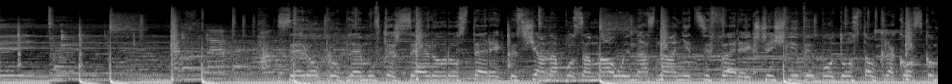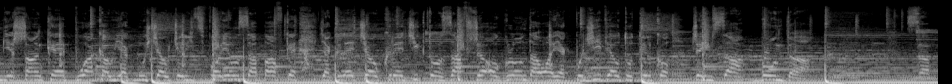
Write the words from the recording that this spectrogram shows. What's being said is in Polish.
Problemów, też zero rozterek. Bez siana, bo za mały na znanie cyferek. Szczęśliwy, bo dostał krakowską mieszankę. Płakał jak musiał dzielić swoją zabawkę. Jak leciał krecik, to zawsze oglądał A jak podziwiał, to tylko Jamesa Bonda. Końca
